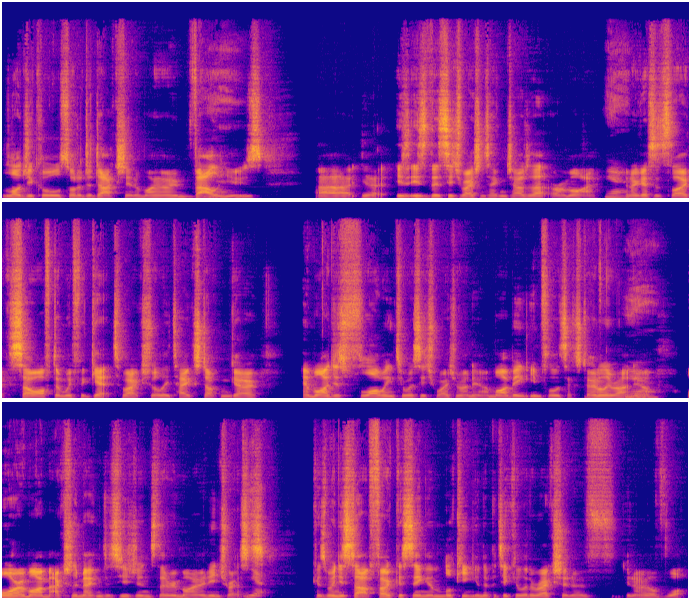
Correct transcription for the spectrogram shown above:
logical sort of deduction and my own values? Uh, you know, is, is the situation taking charge of that or am I? Yeah. And I guess it's like so often we forget to actually take stock and go, am I just flowing through a situation right now? Am I being influenced externally right yeah. now? or am I actually making decisions that are in my own interests? Yeah. Because when you start focusing and looking in the particular direction of you know of what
